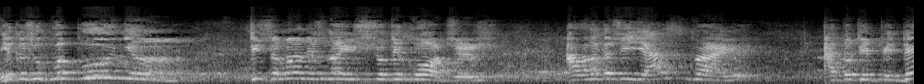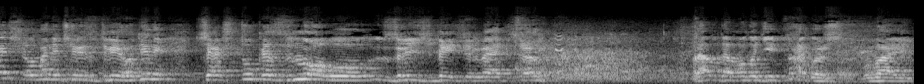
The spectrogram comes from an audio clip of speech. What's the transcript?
Я кажу, бабуня, ти сама не знаєш, що ти хочеш. А вона каже, я знаю. А то ти підеш, а у мене через дві години ця штука знову з різьби зірветься. Правда, молоді також бувають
